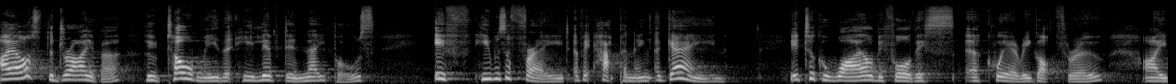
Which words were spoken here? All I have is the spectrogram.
I asked the driver, who told me that he lived in Naples, if he was afraid of it happening again. It took a while before this uh, query got through. I,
